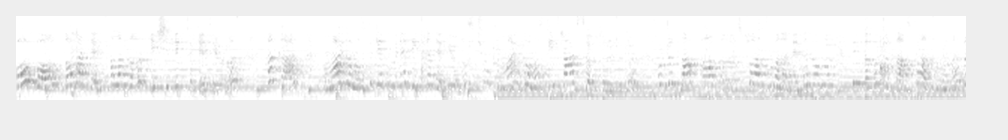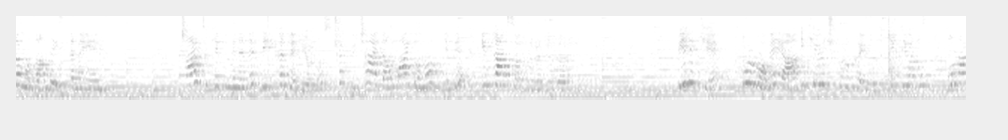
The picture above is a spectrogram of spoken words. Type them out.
Bol bol domates, salatalık, yeşillik tüketiyoruz. Fakat maydanoz tüketimine dikkat ediyoruz. Çünkü maydanoz idrar söktürücüdür. Vücuttan e, su atımına neden olur. Biz de vücuttan su atımını Ramazan'da istemeyiz. Çay tüketimine de dikkat ediyoruz. Çünkü çaydan maydanoz gibi idrar söktürücüdür. 1-2 hurma veya 2-3 kuru kayısı tüketiyoruz. Bunlar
